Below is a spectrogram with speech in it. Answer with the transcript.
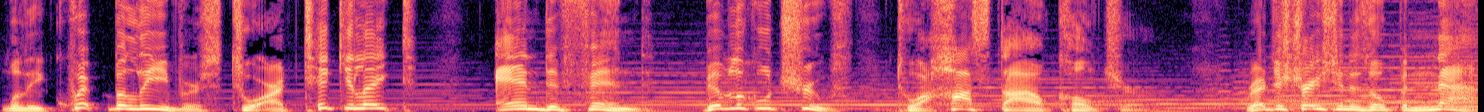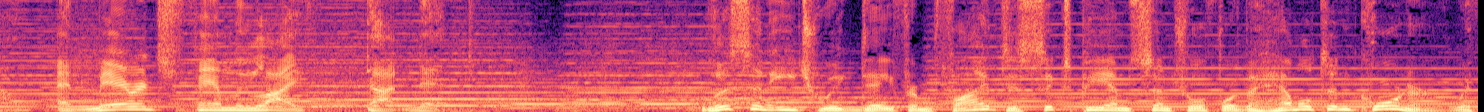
will equip believers to articulate and defend biblical truth to a hostile culture. Registration is open now at marriagefamilylife.net. Listen each weekday from 5 to 6 p.m. Central for the Hamilton Corner with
